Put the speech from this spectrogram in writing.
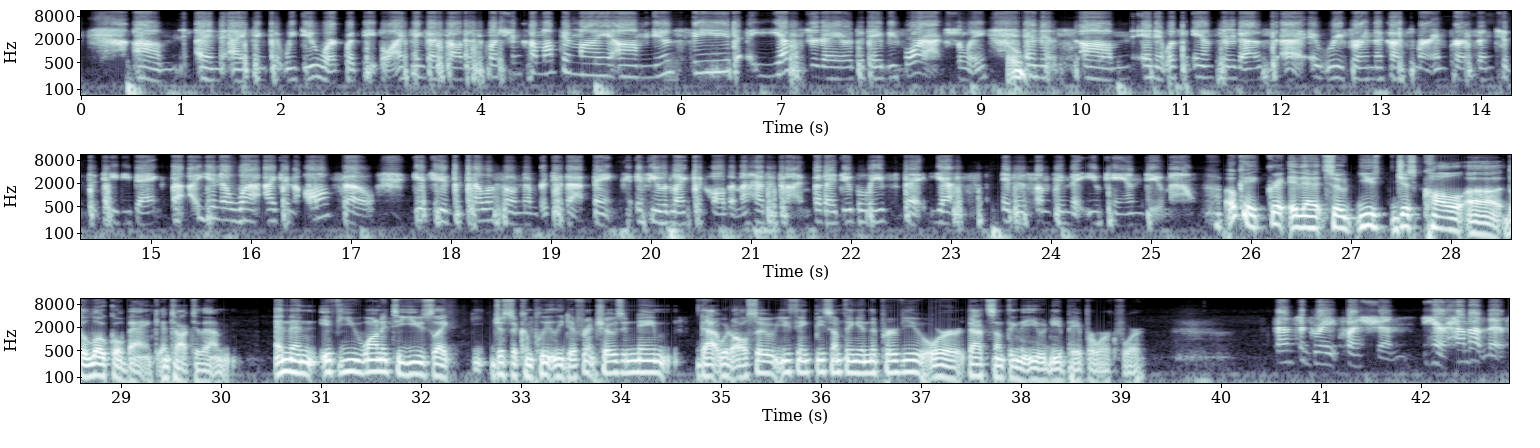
Um, and I think that we do work with people. I think I saw this question come up in my um, news feed yesterday or the day before, actually, Oh. and it's um, and it was answered as uh, referring the customer in person to the TD Bank. But uh, you know what? I can also get you the telephone number to that bank if you would like to call them ahead of time. But I do believe that yes, it is something that you can do, Mal. Okay, great. That, so you just call uh, the local bank and talk to them. And then if you wanted to use like just a completely different chosen name, that would also, you think, be something in the purview, or that's something that you would need paperwork for? That's a great question. Here, how about this?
